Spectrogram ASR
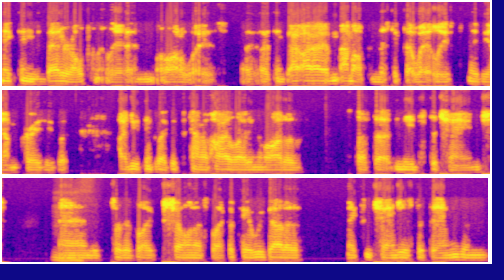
make things better ultimately in a lot of ways. I, I think I, I'm, I'm optimistic that way at least. Maybe I'm crazy, but I do think like it's kind of highlighting a lot of stuff that needs to change, mm-hmm. and it's sort of like showing us like, okay, we got to make some changes to things and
